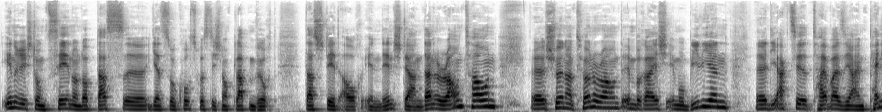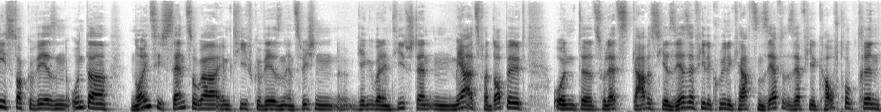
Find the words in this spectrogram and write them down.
in Richtung 10. Und ob das jetzt so kurzfristig noch klappen wird, das steht auch in den Sternen. Dann Around Town, äh, schöner Turnaround im Bereich Immobilien. Äh, die Aktie teilweise ja ein Penny Stock gewesen, unter 90 Cent sogar im Tief gewesen, inzwischen äh, gegenüber den Tiefständen mehr als verdoppelt. Und äh, zuletzt gab es hier sehr, sehr viele grüne Kerzen, sehr, sehr viel Kaufdruck drin.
